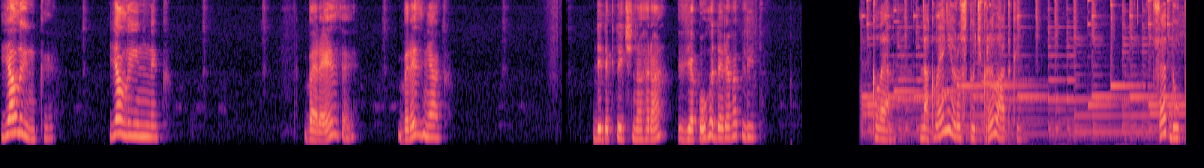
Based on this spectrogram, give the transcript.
ялинки, ялинник, берези, березняк. Дидактична гра, з якого дерева плід. Клен. На клені ростуть крилатки. Це дуб.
